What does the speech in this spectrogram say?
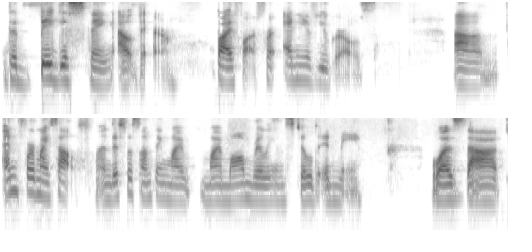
the biggest thing out there, by far, for any of you girls, um, and for myself, and this was something my my mom really instilled in me, was that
